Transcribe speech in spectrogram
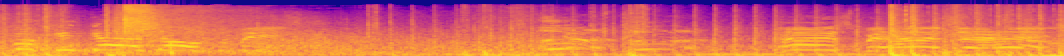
Fucking guys off of me. Hands behind your head.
